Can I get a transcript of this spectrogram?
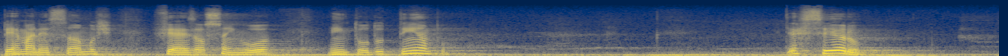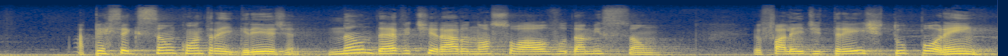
permaneçamos fiéis ao Senhor em todo o tempo. Terceiro, a perseguição contra a igreja não deve tirar o nosso alvo da missão. Eu falei de três, tu porém.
